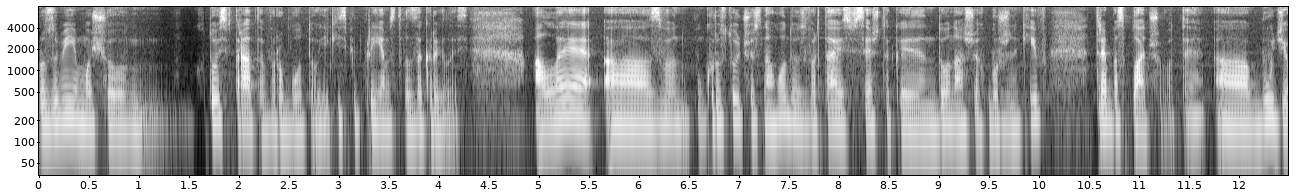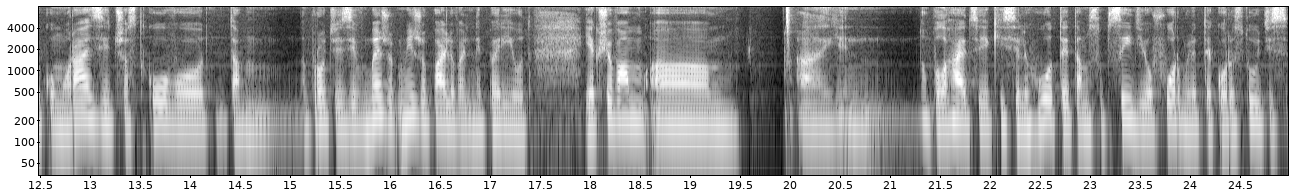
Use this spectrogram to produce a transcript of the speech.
розуміємо, що хтось втратив роботу, якісь підприємства закрились. Але користуючись нагодою, звертаюсь все ж таки до наших боржників. Треба сплачувати в будь-якому разі, частково там протязі в меж, період. Якщо вам е, е, є- ну, полагаються якісь льготи, там субсидії, оформлюйте, користуйтесь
